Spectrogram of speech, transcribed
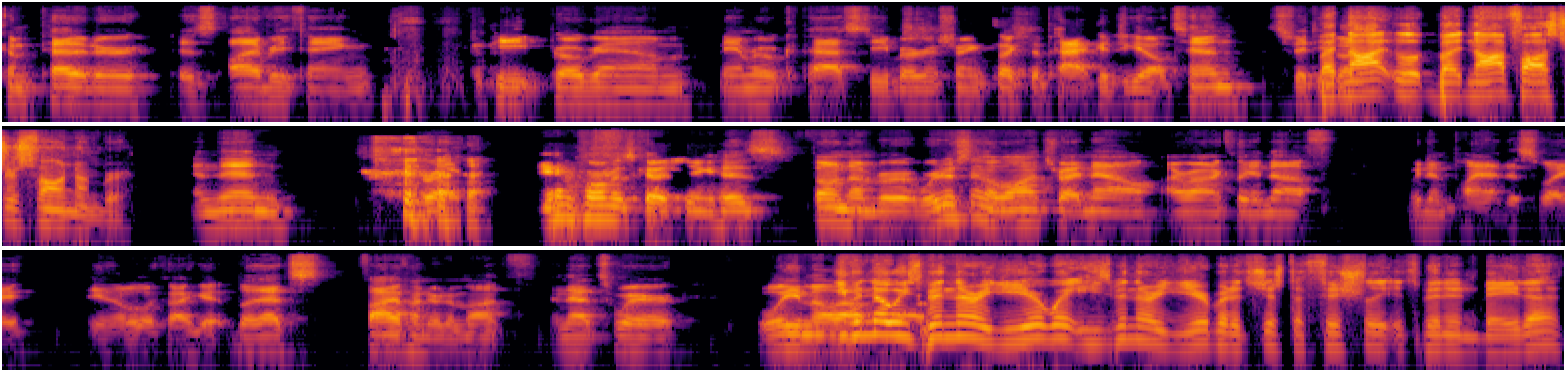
Competitor is everything. Compete program, man capacity, burger strength, like the package, you get all 10. It's 50 But not but not Foster's phone number. And then, correct, and performance coaching, his phone number. We're just in the launch right now. Ironically enough, we didn't plan it this way. You know, look like it, but that's 500 a month, and that's where we'll email. Even though he's been there a year. Wait, he's been there a year, but it's just officially. It's been in beta.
